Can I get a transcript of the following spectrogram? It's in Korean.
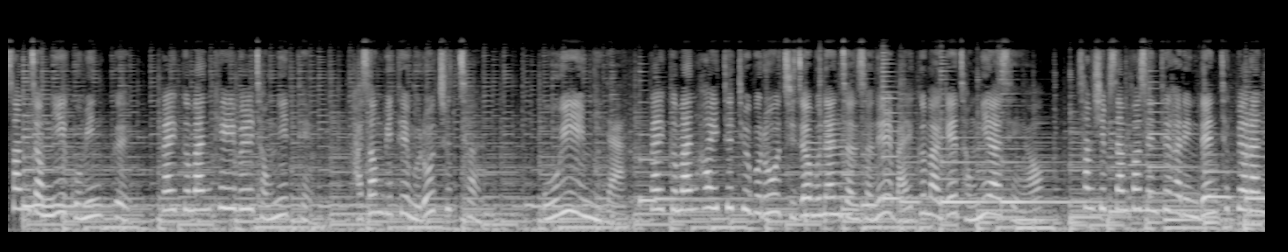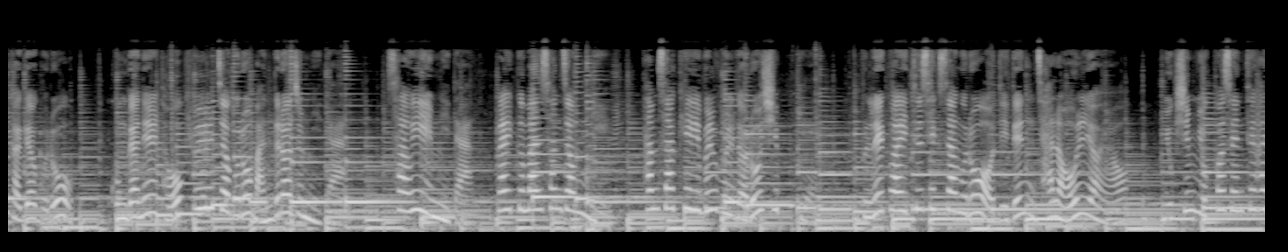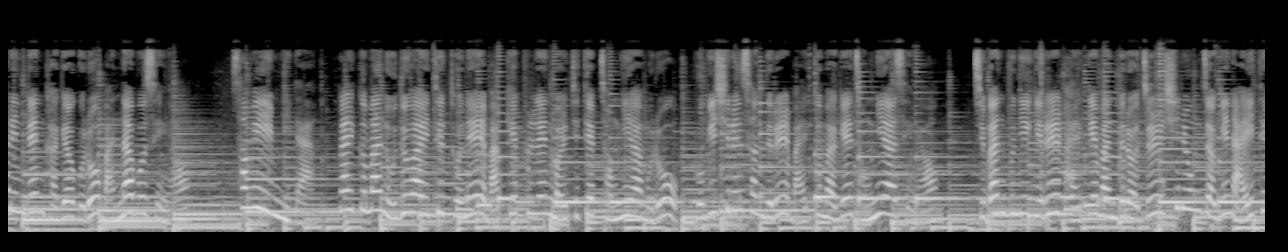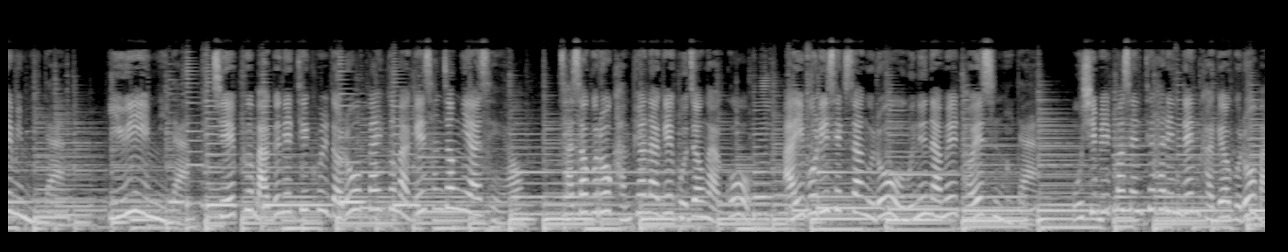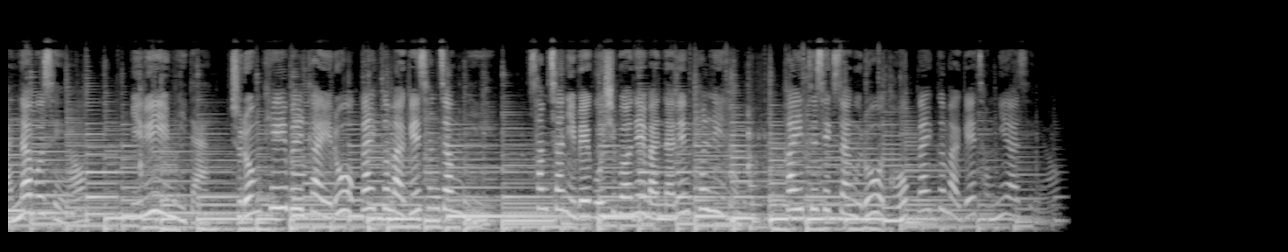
선 정리 고민 끝. 깔끔한 케이블 정리템. 가성비템으로 추천. 5위입니다. 깔끔한 화이트 튜브로 지저분한 전선을 말끔하게 정리하세요. 33% 할인된 특별한 가격으로 공간을 더욱 효율적으로 만들어줍니다. 4위입니다. 깔끔한 선 정리. 탐사 케이블 홀더로 쉽게. 블랙 화이트 색상으로 어디든 잘 어울려요. 66% 할인된 가격으로 만나보세요. 3위입니다. 깔끔한 우드 화이트 톤의 마켓 플랜 멀티탭 정리함으로 보기 싫은 선들을 말끔하게 정리하세요. 집안 분위기를 밝게 만들어줄 실용적인 아이템입니다. 2위입니다. GF 마그네틱 홀더로 깔끔하게 선 정리하세요. 자석으로 간편하게 고정하고 아이보리 색상으로 은은함을 더했습니다. 51% 할인된 가격으로 만나보세요. 1위입니다. 주롱 케이블 타이로 깔끔하게 선정리. 3,250원에 만나는 컬리홈. 화이트 색상으로 더욱 깔끔하게 정리하세요.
